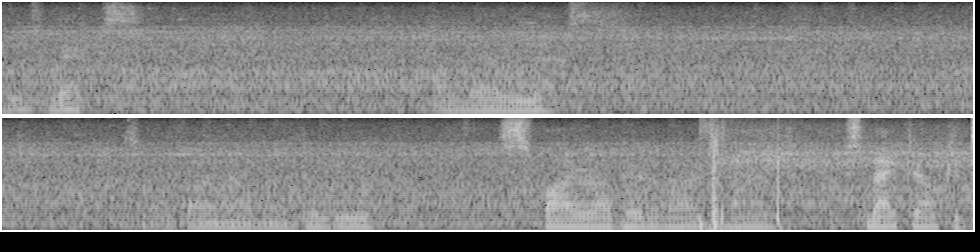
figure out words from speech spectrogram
Who's next on that list? So I find out my Biggie. Fire up here tonight. SmackDown continues.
